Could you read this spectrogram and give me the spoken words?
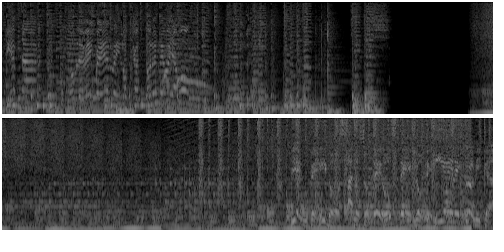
fiesta, WIPR y los cantores de Bayamón. Bienvenidos a los sorteos de Lotería Electrónica.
